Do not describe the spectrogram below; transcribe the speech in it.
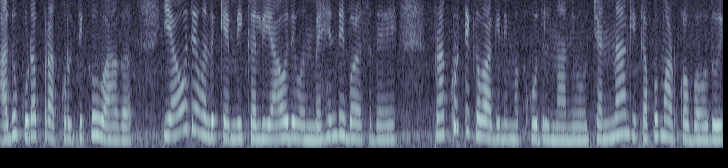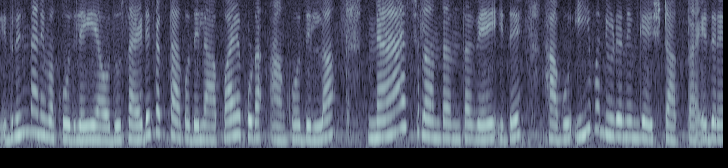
ಅದು ಕೂಡ ಪ್ರಾಕೃತಿಕವಾಗ. ಯಾವುದೇ ಒಂದು ಕೆಮಿಕಲ್ ಯಾವುದೇ ಒಂದು ಮೆಹೆಂದಿ ಬಳಸದೆ ಪ್ರಾಕೃತಿಕವಾಗಿ ನಿಮ್ಮ ಕೂದಲನ್ನ ನೀವು ಚೆನ್ನಾಗಿ ಕಪ್ಪು ಮಾಡ್ಕೋಬಹುದು ಇದರಿಂದ ನಿಮ್ಮ ಕೂದಲಿಗೆ ಯಾವುದು ಸೈಡ್ ಎಫೆಕ್ಟ್ ಆಗೋದಿಲ್ಲ, ಅಪಾಯ ಕೂಡ ಆಗೋದಿಲ್ಲ. ನ್ಯಾಚುರಲ್ ಅಂತಂಥ ವೇ ಇದೆ. ಹಾಗೂ ಈ ಒಂದು ವಿಡಿಯೋ ನಿಮಗೆ ಇಷ್ಟ ಆಗ್ತಾ ಇದ್ದರೆ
